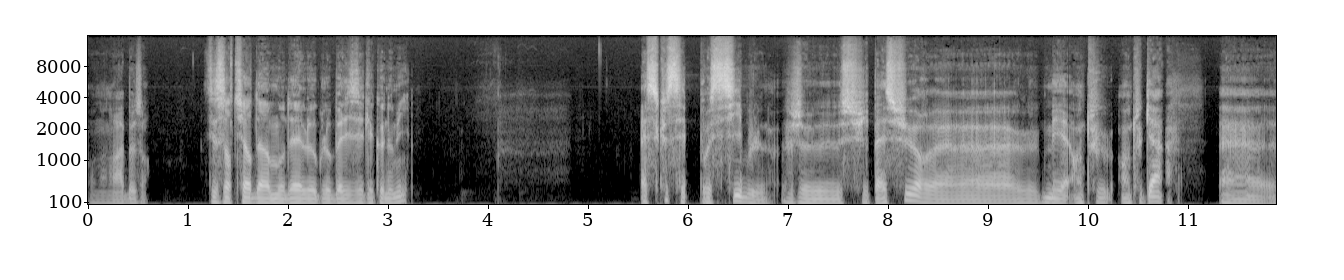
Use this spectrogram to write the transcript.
on en aura besoin. C'est sortir d'un modèle globalisé de l'économie? Est-ce que c'est possible? Je suis pas sûr, euh, mais en tout, en tout cas, euh,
